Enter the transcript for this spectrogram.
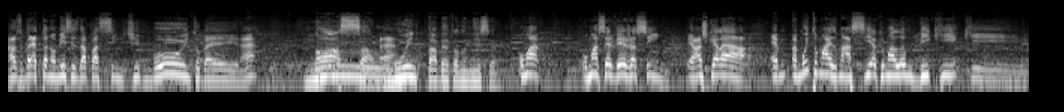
As bretonomices dá pra sentir muito bem, né? Nossa, é. muita betonomícia. Uma, uma cerveja assim, eu acho que ela é, é- é muito mais macia que uma lambique que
